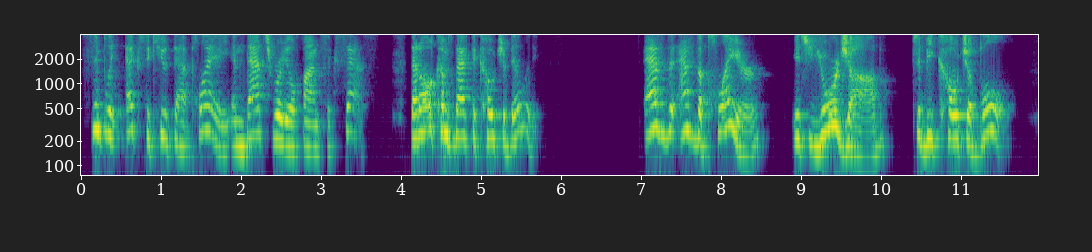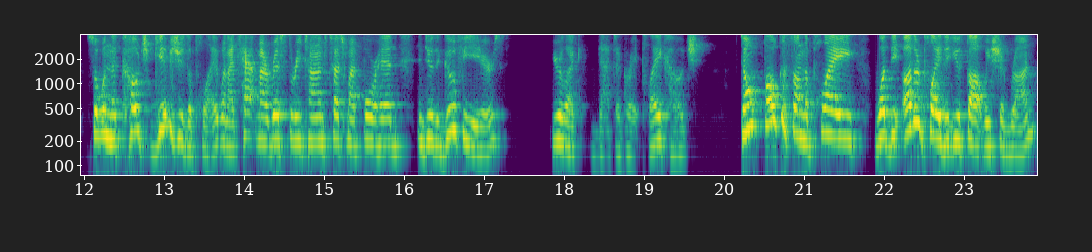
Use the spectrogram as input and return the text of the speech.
simply execute that play and that's where you'll find success. That all comes back to coachability. As the as the player, it's your job to be coachable. So when the coach gives you the play, when I tap my wrist three times, touch my forehead, and do the goofy ears, you're like, that's a great play, coach. Don't focus on the play, what the other play that you thought we should run.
